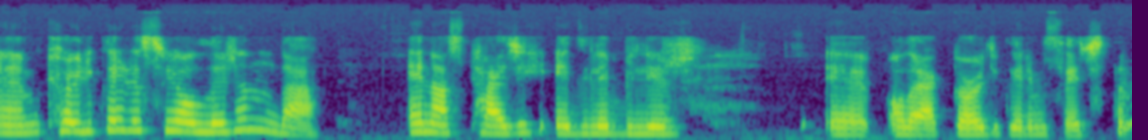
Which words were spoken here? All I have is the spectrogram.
e, köylükler arası yolların da en az tercih edilebilir e, olarak gördüklerimi seçtim.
